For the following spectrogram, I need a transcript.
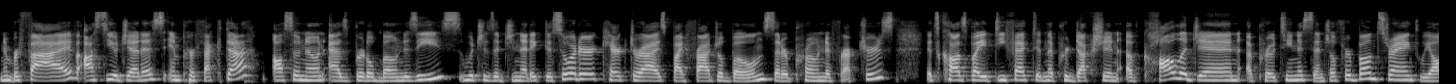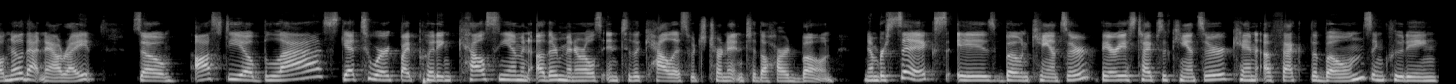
Number five, osteogenesis imperfecta, also known as brittle bone disease, which is a genetic disorder characterized by fragile bones that are prone to fractures. It's caused by a defect in the production of collagen, a protein essential for bone strength. We all know that now, right? So osteoblasts get to work by putting calcium and other minerals into the callus, which turn it into the hard bone. Number six is bone cancer. Various types of cancer can affect the bones, including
